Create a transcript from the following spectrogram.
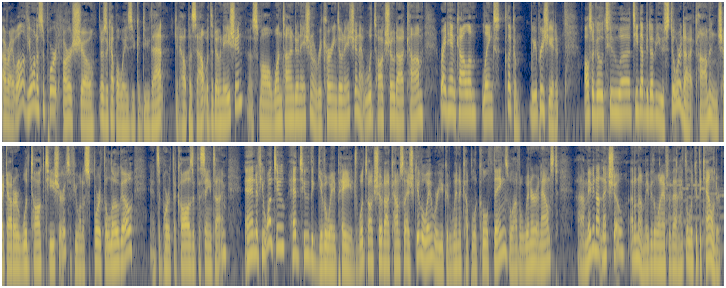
All right. Well, if you want to support our show, there's a couple ways you could do that. You could help us out with a donation, a small one time donation or recurring donation at woodtalkshow.com. Right hand column, links, click them. We appreciate it. Also, go to uh, twwstore.com and check out our Wood Talk t shirts if you want to sport the logo and support the cause at the same time. And if you want to, head to the giveaway page, woodtalkshow.com slash giveaway, where you could win a couple of cool things. We'll have a winner announced. Uh, maybe not next show. I don't know. Maybe the one after that. I have to look at the calendar.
